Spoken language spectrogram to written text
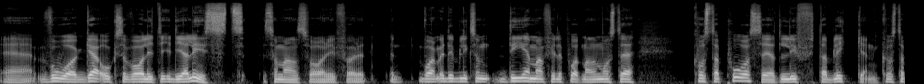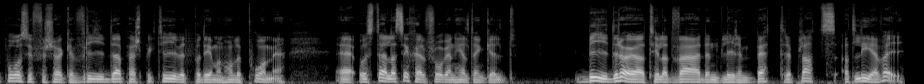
eh, våga också vara lite idealist som ansvarig för ett, ett varumärke. Det är liksom det man fyller på, att man måste kosta på sig att lyfta blicken, kosta på sig att försöka vrida perspektivet på det man håller på med eh, och ställa sig själv frågan helt enkelt, bidrar jag till att världen blir en bättre plats att leva i?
